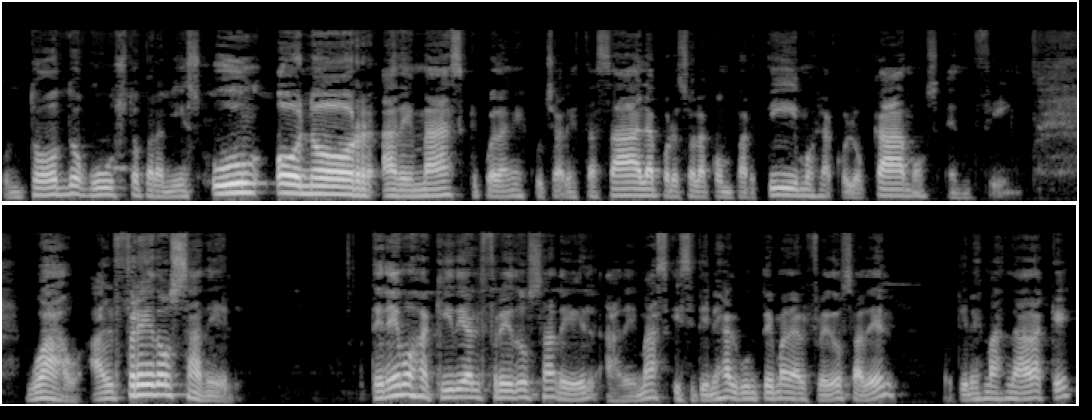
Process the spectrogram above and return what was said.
con todo gusto. Para mí es un honor, además, que puedan escuchar esta sala, por eso la compartimos, la colocamos, en fin. Wow, Alfredo Sadel. Tenemos aquí de Alfredo Sadel, además, y si tienes algún tema de Alfredo Sadel, no tienes más nada que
